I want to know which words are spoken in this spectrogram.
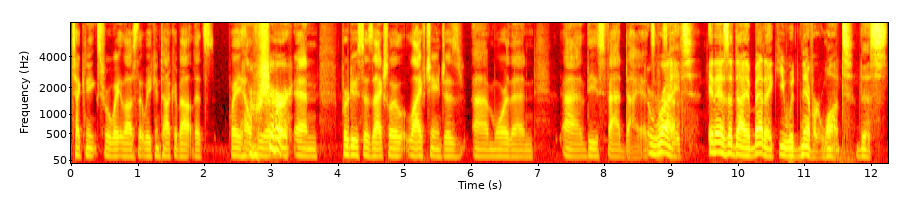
techniques for weight loss that we can talk about that's way healthier sure. and produces actually life changes uh, more than uh, these fad diets. right. Stuff. And as a diabetic, you would never want this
